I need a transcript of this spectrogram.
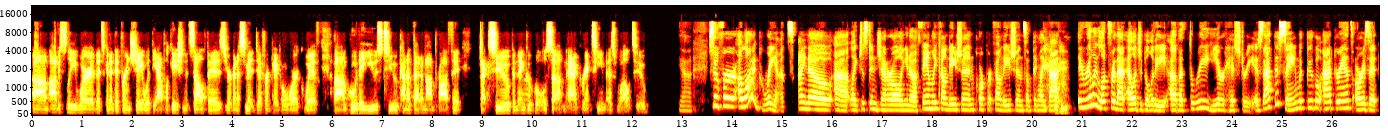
Um, obviously, where that's going to differentiate with the application itself is you're going to submit different paperwork with um, who they use to kind of vet a nonprofit, TechSoup, and then Google's um, ad grant team as well too. Yeah. So for a lot of grants, I know, uh, like just in general, you know, a family foundation, corporate foundation, something like that, mm-hmm. they really look for that eligibility of a three year history. Is that the same with Google Ad Grants, or is it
